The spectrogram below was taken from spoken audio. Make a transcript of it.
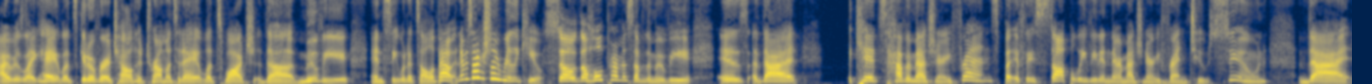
I was like, hey, let's get over a childhood trauma today. Let's watch the movie and see what it's all about. And it was actually really cute. So, the whole premise of the movie is that kids have imaginary friends, but if they stop believing in their imaginary friend too soon, that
